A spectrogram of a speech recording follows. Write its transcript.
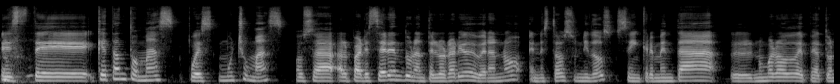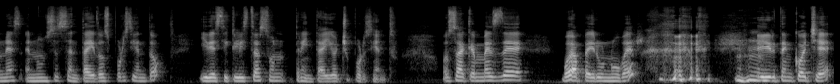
Este, ¿qué tanto más? Pues mucho más. O sea, al parecer en, durante el horario de verano en Estados Unidos se incrementa el número de peatones en un 62% y de ciclistas un 38%. O sea que en vez de voy a pedir un Uber e irte en coche,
